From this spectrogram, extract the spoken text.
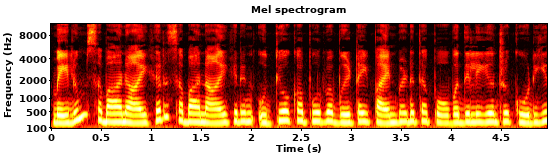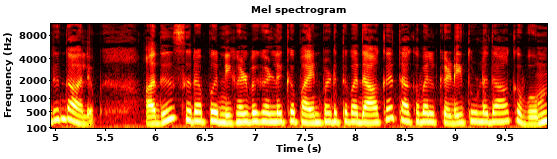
மேலும் சபாநாயகர் சபாநாயகரின் உத்தியோகபூர்வ வீட்டை பயன்படுத்த போவதில்லை என்று கூறியிருந்தாலும் அது சிறப்பு நிகழ்வுகளுக்கு பயன்படுத்துவதாக தகவல் கிடைத்துள்ளதாகவும்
